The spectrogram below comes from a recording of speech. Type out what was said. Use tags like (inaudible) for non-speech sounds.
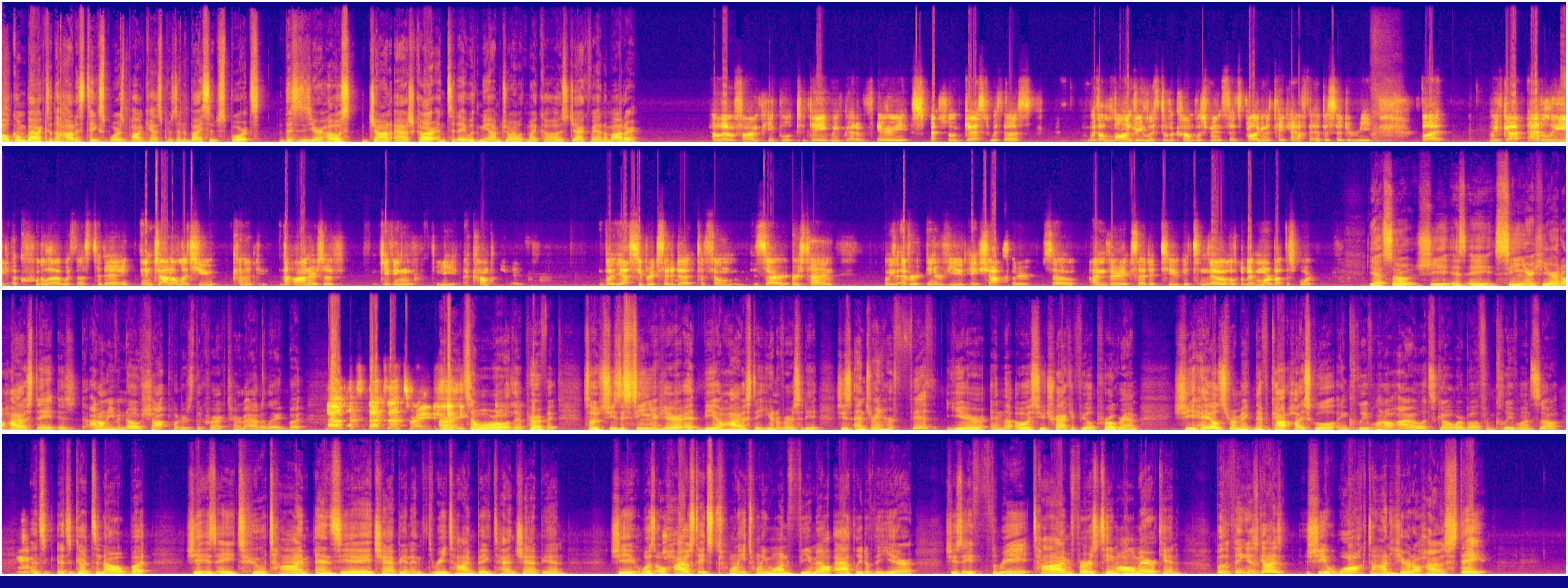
Welcome back to the Hottest Take Sports podcast presented by CIBB Sports. This is your host, John Achkar, and today with me I'm joined with my co-host, Jack Vandemotter. Hello, fine people. Today we've got a very special guest with us with a laundry list of accomplishments that's probably going to take half the episode to read. But we've got Adelaide Aquilla with us today. And John, I'll let you kind of do the honors of giving the accomplishments. But yeah, super excited to, to film. This is our first time we've ever interviewed a shot putter. So I'm very excited to get to know a little bit more about the sport. Yeah, so she is a senior here at Ohio State. Is I don't even know if shot putter is the correct term, Adelaide, but no, that's that's that's right. all right, so we'll roll with it. Perfect. So she's a senior here at the Ohio State University. She's entering her fifth year in the OSU track and field program. She hails from Magnificat High School in Cleveland, Ohio. Let's go. We're both from Cleveland, so mm. it's it's good to know. But she is a two-time NCAA champion and three-time Big Ten champion. She was Ohio State's 2021 Female Athlete of the Year. She's a three time first team All American. But the thing is, guys, she walked on here at Ohio State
